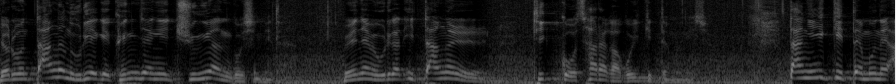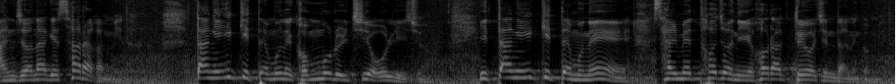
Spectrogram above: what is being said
여러분 땅은 우리에게 굉장히 중요한 곳입니다. 왜냐하면 우리가 이 땅을 딛고 살아가고 있기 때문이죠. 땅이 있기 때문에 안전하게 살아갑니다. 땅이 있기 때문에 건물을 지어 올리죠. 이 땅이 있기 때문에 삶의 터전이 허락되어진다는 겁니다.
